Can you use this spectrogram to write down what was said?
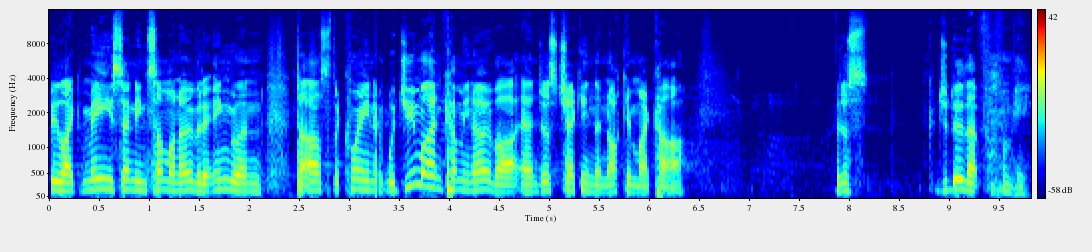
be like me sending someone over to England to ask the Queen, Would you mind coming over and just checking the knock in my car? I just, could you do that for me?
